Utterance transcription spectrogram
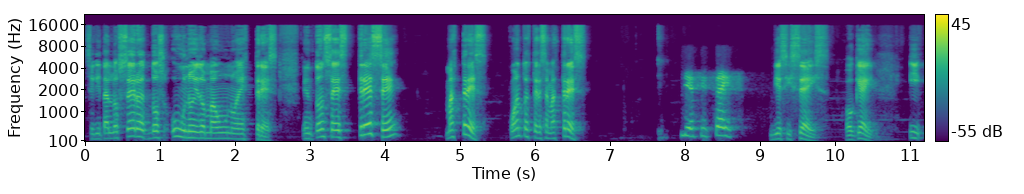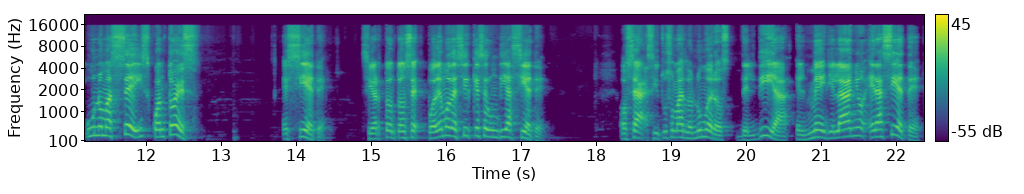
se quitan los ceros, es 2, 1 y 2 más 1 es 3. Entonces, 13 más 3. ¿Cuánto es 13 más 3? 16. 16, ok. Y 1 más 6, ¿cuánto es? Es 7, ¿cierto? Entonces, podemos decir que es un día 7. O sea, si tú sumas los números del día, el mes y el año, era 7.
